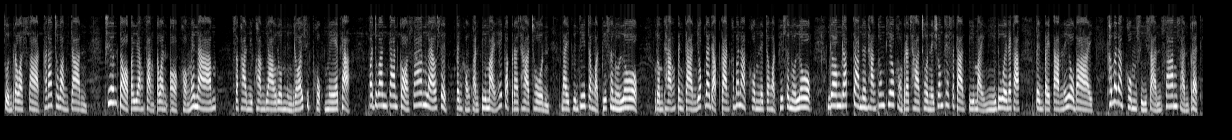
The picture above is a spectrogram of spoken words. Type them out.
ศูนย์ประวัติศาสตร์พระราชวังจันทร์เชื่อมต่อไปยังฝั่งตะวันออกของแม่น้ำสะพานมีความยาวรวม 116 เมตรค่ะปัจจุบันการก่อสร้างแล้วเสร็จเป็นของขวัญปีใหม่ให้กับประชาชน ในพื้นที่จังหวัดพิษณุโลก รวมทั้งเป็นการยกระดับการคมนาคมในจังหวัดพิษณุโลก รองรับการเดินทางท่องเที่ยวของประชาชนในช่วงเทศกาลปีใหม่นี้ด้วยนะคะ เป็นไปตามนโยบาย คมนาคมสีสันสร้างสรรค์ประเท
